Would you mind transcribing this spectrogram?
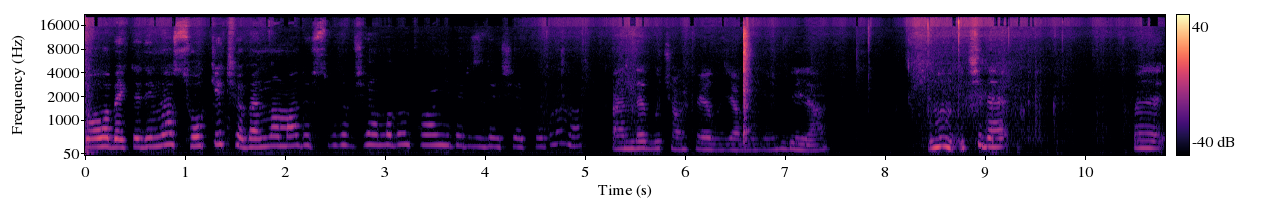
Dolaba beklediğimden soğuk geçiyor. Ben normalde üstümüze bir şey almadan falan gideriz diye şey yapıyordum ama. Ben de bu çantayı alacağım bugün. Lila. Bunun içi de böyle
